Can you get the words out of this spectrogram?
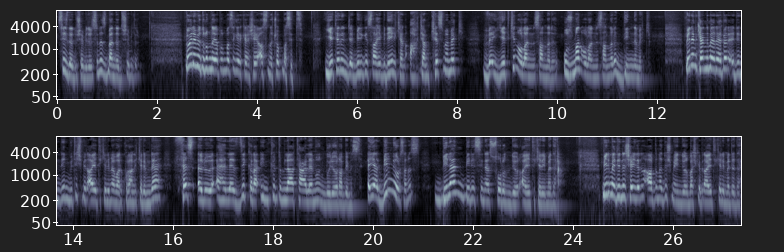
Siz de düşebilirsiniz, ben de düşebilirim. Böyle bir durumda yapılması gereken şey aslında çok basit. Yeterince bilgi sahibi değilken ahkam kesmemek ve yetkin olan insanları, uzman olan insanları dinlemek. Benim kendime rehber edindiğim müthiş bir ayet-i kerime var Kur'an-ı Kerim'de. Fes'elû ehle zikra in kuntum la ta'lemun buyuruyor Rabbimiz. Eğer bilmiyorsanız bilen birisine sorun diyor ayet-i kerimede. Bilmediğiniz şeylerin ardına düşmeyin diyor başka bir ayet-i kerimede de.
